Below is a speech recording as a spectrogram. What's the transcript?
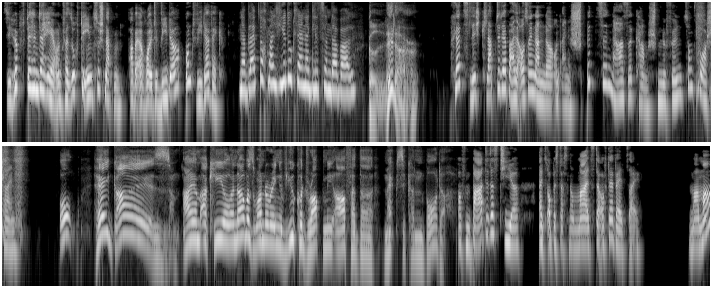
Sie hüpfte hinterher und versuchte ihn zu schnappen, aber er rollte wieder und wieder weg. Na bleib doch mal hier, du kleiner glitzernder Ball. Glitter? Plötzlich klappte der Ball auseinander und eine spitze Nase kam schnüffelnd zum Vorschein. Oh, hey guys! I am Akio and I was wondering if you could drop me off at the Mexican border. Offenbarte das Tier, als ob es das Normalste auf der Welt sei. Mama,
